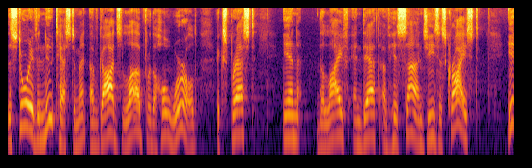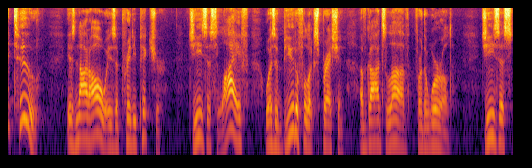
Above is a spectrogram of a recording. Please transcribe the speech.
The story of the New Testament of God's love for the whole world expressed in the life and death of His Son, Jesus Christ, it too is not always a pretty picture. Jesus' life was a beautiful expression of God's love for the world. Jesus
